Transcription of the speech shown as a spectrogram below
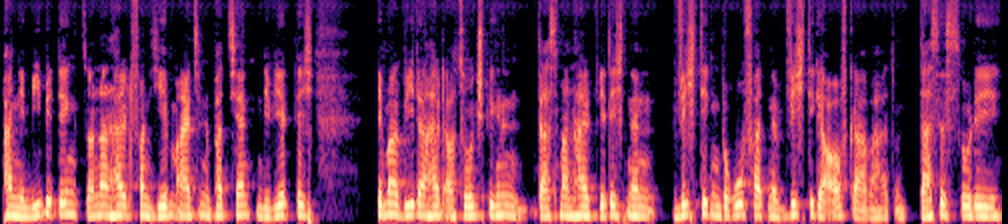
pandemiebedingt, sondern halt von jedem einzelnen Patienten, die wirklich immer wieder halt auch zurückspiegeln, dass man halt wirklich einen wichtigen Beruf hat, eine wichtige Aufgabe hat. Und das ist so die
